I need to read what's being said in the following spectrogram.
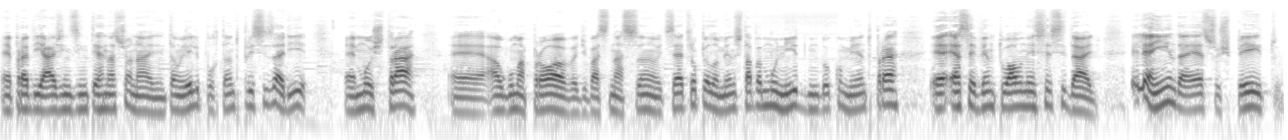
é, para viagens internacionais. Então ele, portanto, precisaria é, mostrar é, alguma prova de vacinação, etc., ou pelo menos estava munido no documento para é, essa eventual necessidade. Ele ainda é suspeito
